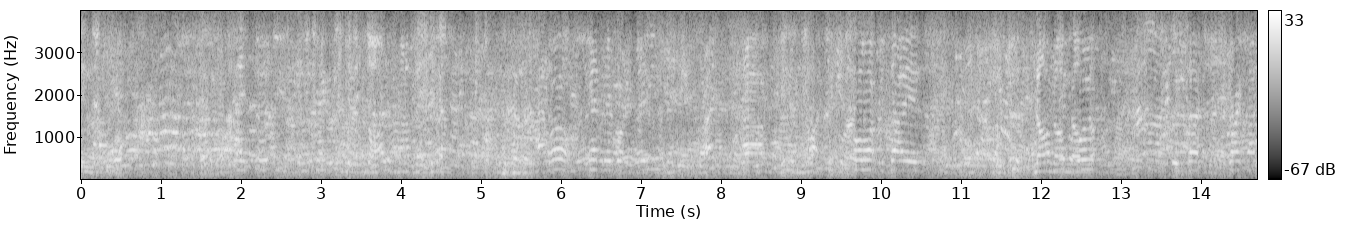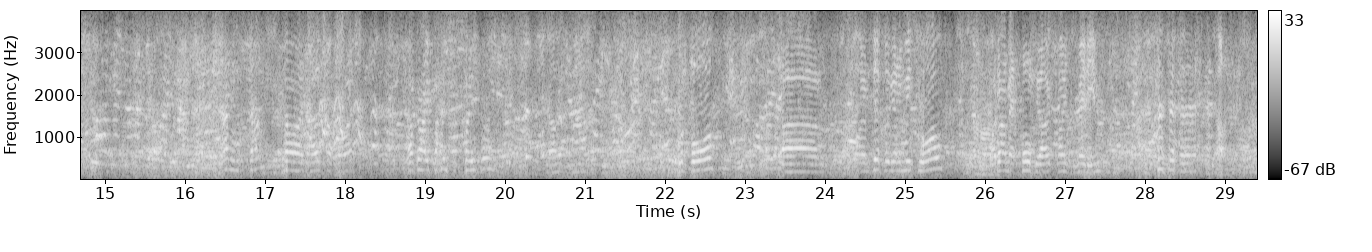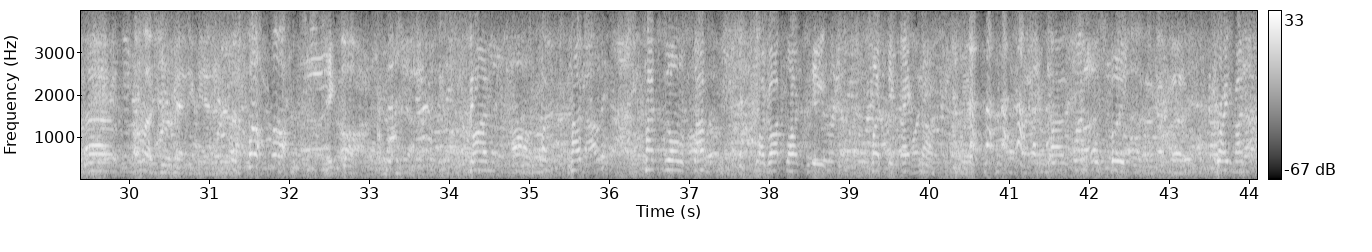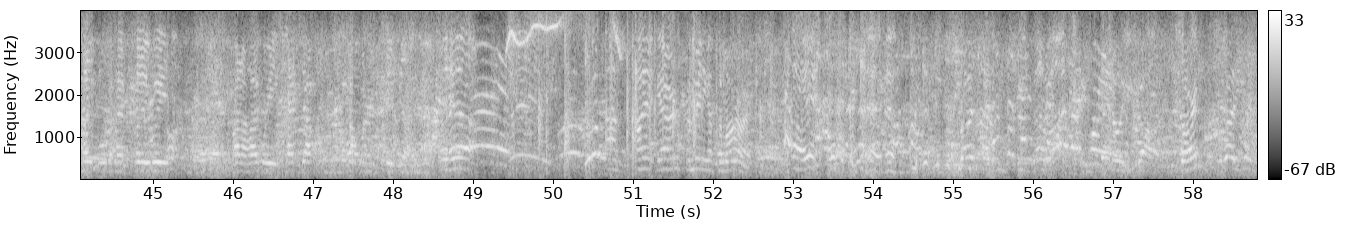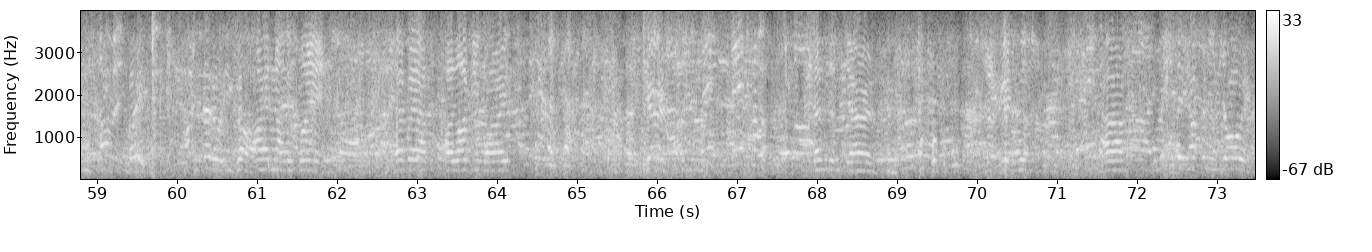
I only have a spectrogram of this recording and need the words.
in there. Well, everybody right? All I can say is... Great bunch of... No, I know. A great bunch of people. Before. Um, I'm definitely going to miss you all. I don't know about Corpio, I just meet him. uh, I'm not sure about you again. I'm touched, touched with all the stuff I got, like the plastic uh, wonderful speech. Great bunch of people to have tea with. And I hope we catch up somewhere in the future. Yeah. Garin, I'm meeting up tomorrow. Oh, yeah. Sorry? I had nothing planned. How about I love you, Wade? Garin. That's just Jared. um, up and enjoy.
